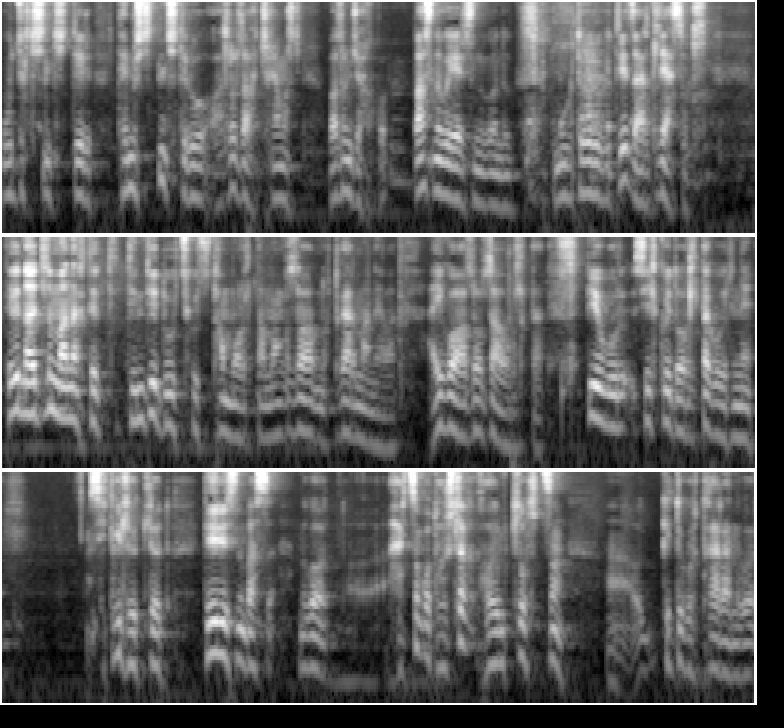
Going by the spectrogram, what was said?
үзэгчин ч тэр тамирчтан ч тэр олоолаа очих ямарч боломж авахгүй. Бас нөгөө ярьсан нөгөө нэг мөнгө төгрөг гэдэг зардлын асуудал. Тэгэд нодлон манайх тэр тэнтэй дүүцхүүс том уралдаа Монголоор нутгаар маань яваад айгүй олуулаа уралдаад би бүр силквид уралдаагүй ирнэ. Сэтгэл хөдлөөд дээрээс нь бас нөгөө харьцангуй туршлага хоримтлуулсан гэдэг утгаараа нөгөө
